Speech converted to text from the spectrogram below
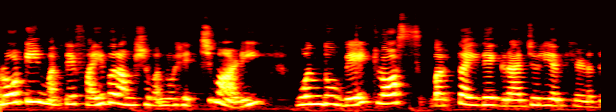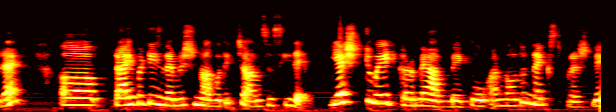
ಪ್ರೋಟೀನ್ ಮತ್ತೆ ಫೈಬರ್ ಅಂಶವನ್ನು ಹೆಚ್ಚು ಮಾಡಿ ಒಂದು ವೇಟ್ ಲಾಸ್ ಬರ್ತಾ ಇದೆ ಗ್ರ್ಯಾಜುಲಿ ಅಂತ ಹೇಳಿದ್ರೆ ಡಯಾಬಿಟೀಸ್ ರೆಮಿಷನ್ ಆಗೋದಕ್ಕೆ ಚಾನ್ಸಸ್ ಇದೆ. ಎಷ್ಟು ವೇಟ್ ಕಡಿಮೆ ಆಗಬೇಕು ಅನ್ನೋದು ನೆಕ್ಸ್ಟ್ ಪ್ರಶ್ನೆ.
